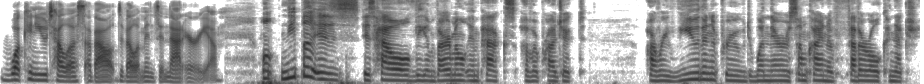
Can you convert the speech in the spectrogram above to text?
what can you tell us about developments in that area? Well, NEPA is is how the environmental impacts of a project are reviewed and approved when there is some kind of federal connection.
